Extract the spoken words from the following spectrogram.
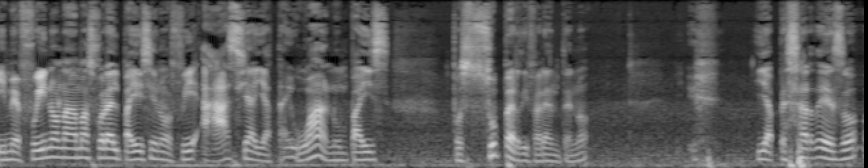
y me fui no nada más fuera del país, sino me fui a Asia y a Taiwán, un país pues súper diferente, ¿no? Y a pesar de eso,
